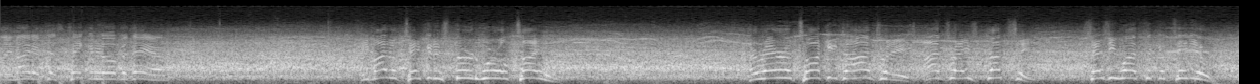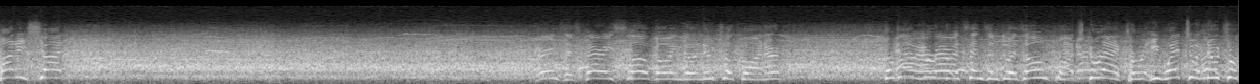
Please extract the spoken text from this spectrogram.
Well, he might have just taken it over there. He might have taken his third world title. Herrera talking to Andries. Andries gutsy. Says he wants to continue. Body shot. Hearns is very slow going to a neutral corner. The now referee- Herrera sends him to his own corner. That's correct. Her- He went to a neutral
